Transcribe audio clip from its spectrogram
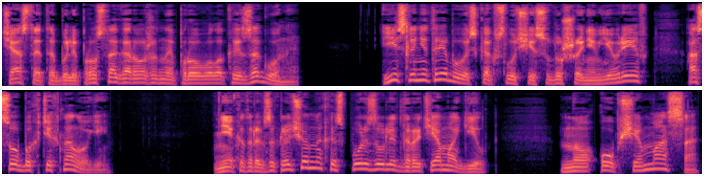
Часто это были просто огороженные проволокой загоны, если не требовалось, как в случае с удушением евреев, особых технологий. Некоторых заключенных использовали для рытья могил, но общая масса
